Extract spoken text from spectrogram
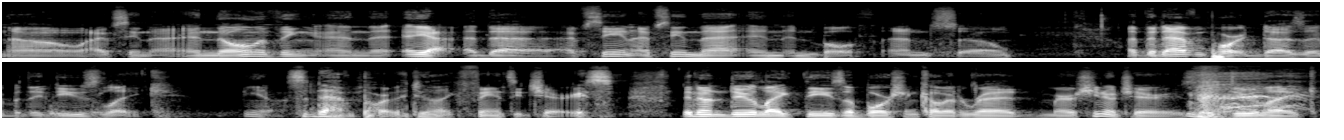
No, I've seen that, and the only thing, and the, yeah, the, I've seen, I've seen that in, in both, and so, like the Davenport does it, but they do use like, you know, it's a Davenport. They do like fancy cherries. They don't do like these abortion-colored red maraschino cherries. They do like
